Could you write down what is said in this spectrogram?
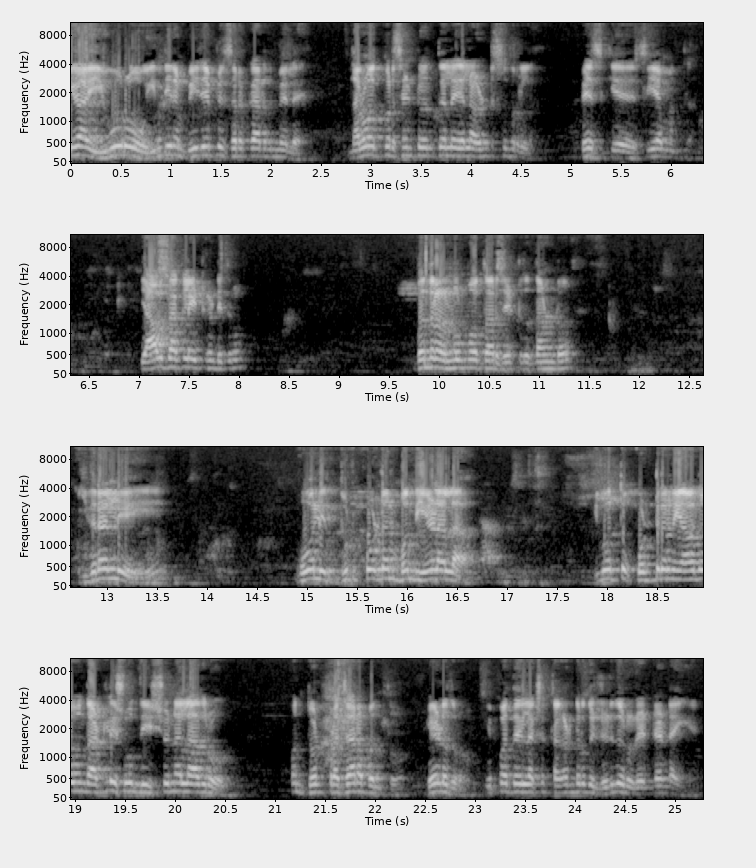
ಈಗ ಇವರು ಹಿಂದಿನ ಬಿ ಜೆ ಪಿ ಸರ್ಕಾರದ ಮೇಲೆ ನಲವತ್ತು ಪರ್ಸೆಂಟು ಅಂತೆಲ್ಲ ಎಲ್ಲ ಅಂಟಿಸಿದ್ರಲ್ಲ, ಬೇಸಿಗೆ ಸಿ ಎಂ ಅಂತ. ಯಾವ ದಾಖಲೆ ಇಟ್ಕೊಂಡಿದ್ರು? ಬಂದ್ರಲ್ಲ ನೂರ ಮೂವತ್ತಾರು ಸೀಟ್ ತಗೊಂಡು ಇದರಲ್ಲಿ ಹೋಲಿ ದುಡ್ಡು ಕೊಟ್ಟನ್ನು ಬಂದು ಹೇಳಲ್ಲ. ಇವತ್ತು ಕೊಟ್ಟಿರೋ ಯಾವುದೋ ಒಂದು ಅಟ್ಲೀಸ್ಟ್ ಒಂದು ಇಶ್ಯೂನಲ್ಲಾದರೂ ಒಂದು ದೊಡ್ಡ ಪ್ರಚಾರ ಬಂತು. ಹೇಳಿದ್ರು. ಇಪ್ಪತ್ತೈದು ಲಕ್ಷ ತಗೊಂಡಿರೋದು ಜಡಿದ್ರು ರೆಡ್ ಹ್ಯಾಂಡ್ ಆಗಿ.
